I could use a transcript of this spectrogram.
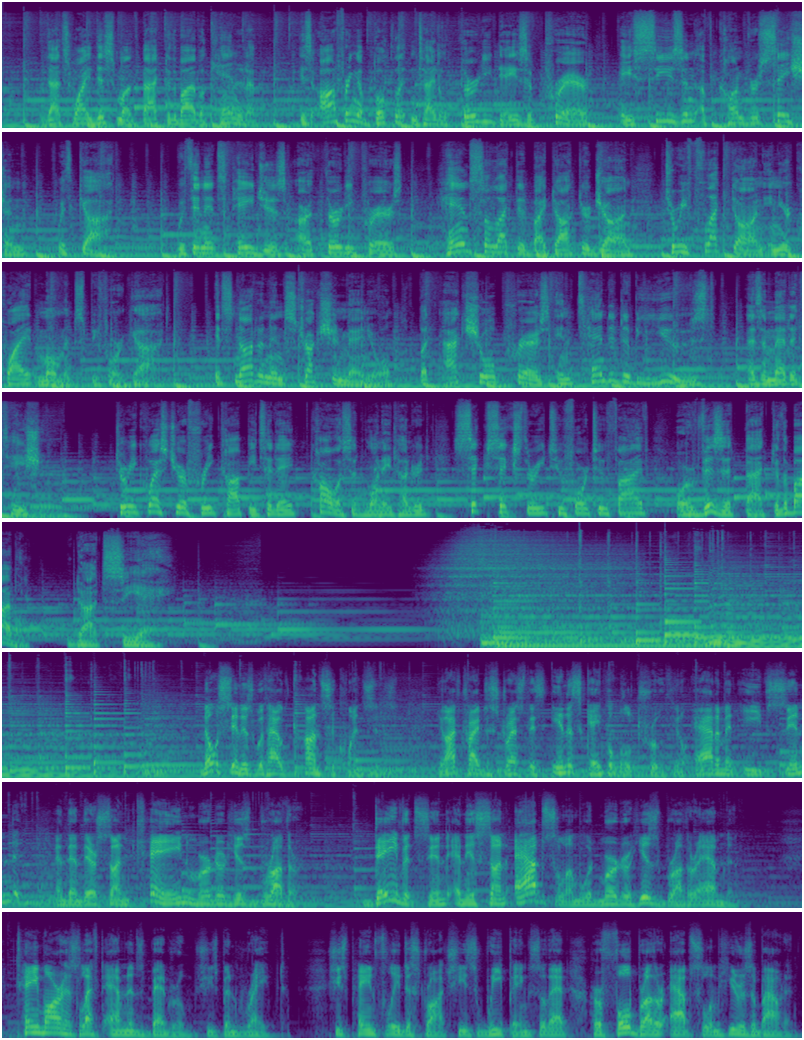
That's why this month, Back to the Bible Canada is offering a booklet entitled 30 Days of Prayer A Season of Conversation with God. Within its pages are 30 prayers hand selected by Dr. John to reflect on in your quiet moments before God. It's not an instruction manual, but actual prayers intended to be used as a meditation. To request your free copy today, call us at 1 800 663 2425 or visit backtothebible.ca. No sin is without consequences. You know, I've tried to stress this inescapable truth. You know, Adam and Eve sinned, and then their son Cain murdered his brother. David sinned, and his son Absalom would murder his brother Amnon. Tamar has left Amnon's bedroom. She's been raped. She's painfully distraught. She's weeping so that her full brother Absalom hears about it.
